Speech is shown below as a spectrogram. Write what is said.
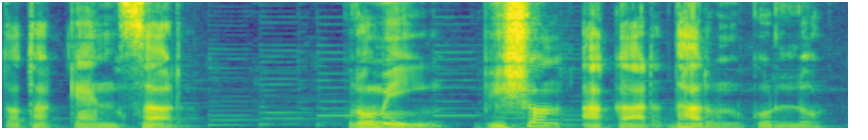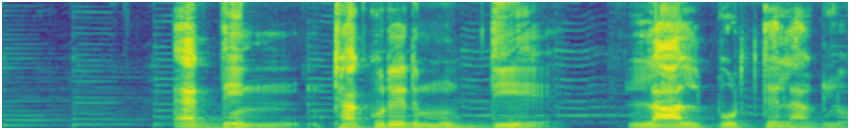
তথা ক্যান্সার ক্রমেই ভীষণ আকার ধারণ করল। একদিন ঠাকুরের মুখ দিয়ে লাল পড়তে লাগল।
